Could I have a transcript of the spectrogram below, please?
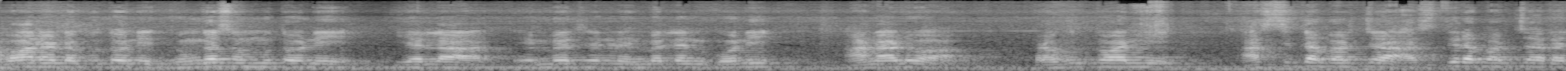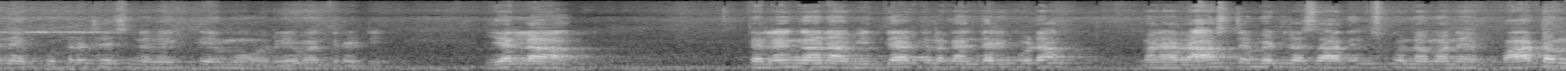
అవాల డబ్బుతోని దొంగ సొమ్ముతోని ఇలా ఎమ్మెల్సీని ఎమ్మెల్యేని కొని ఆనాడు ప్రభుత్వాన్ని అస్థితపరచ అస్థిరపరచాలనే కుట్ర చేసిన వ్యక్తి ఏమో రేవంత్ రెడ్డి. ఇలా తెలంగాణ విద్యార్థులకు అందరికీ కూడా మన రాష్ట్రం ఎట్లా సాధించుకున్నామనే పాఠం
